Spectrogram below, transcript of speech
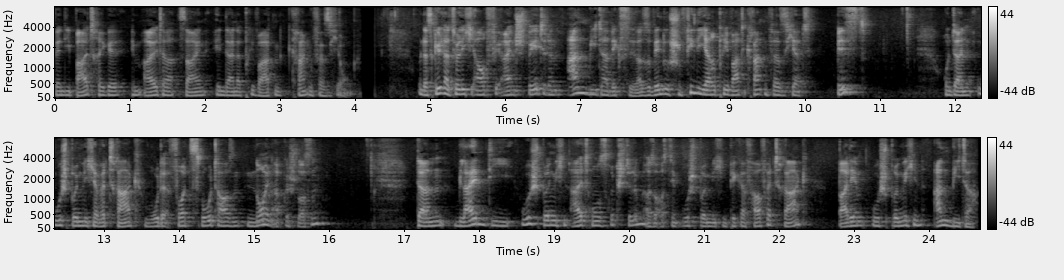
werden die Beiträge im Alter sein in deiner privaten Krankenversicherung. Und das gilt natürlich auch für einen späteren Anbieterwechsel. Also wenn du schon viele Jahre privat krankenversichert bist und dein ursprünglicher Vertrag wurde vor 2009 abgeschlossen, dann bleiben die ursprünglichen Alterungsrückstellungen, also aus dem ursprünglichen PKV-Vertrag, bei dem ursprünglichen Anbieter.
